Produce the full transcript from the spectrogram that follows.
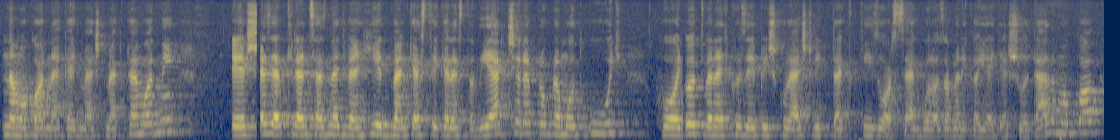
nem akarnák egymást megtámadni. És 1947-ben kezdték el ezt a diákcsere programot úgy, hogy 51 középiskolást vittek 10 országból az Amerikai Egyesült Államokba,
